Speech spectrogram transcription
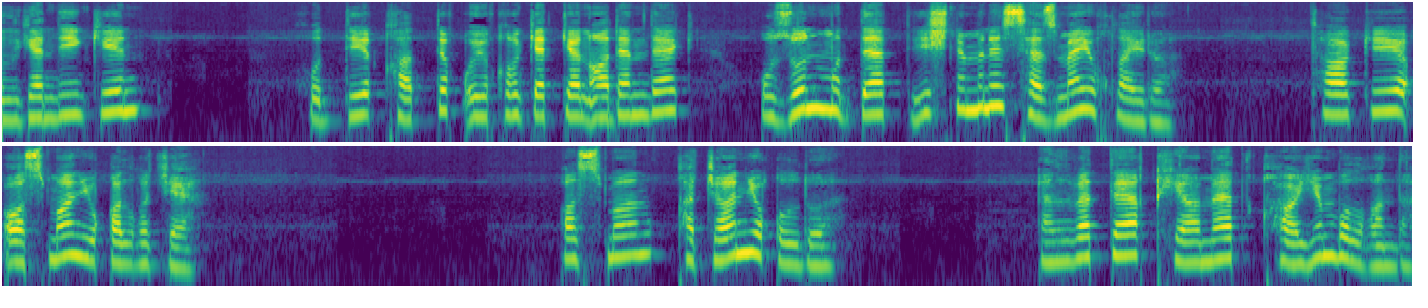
o'lgandan keyin xuddi qattiq uyquga ketgan odamdek uzun muddat hech nimani sezmay uxlaydi toki osmon yo'qolguncha osmon qachon yo'qildi albatta qiyomat qoyim bo'lganda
